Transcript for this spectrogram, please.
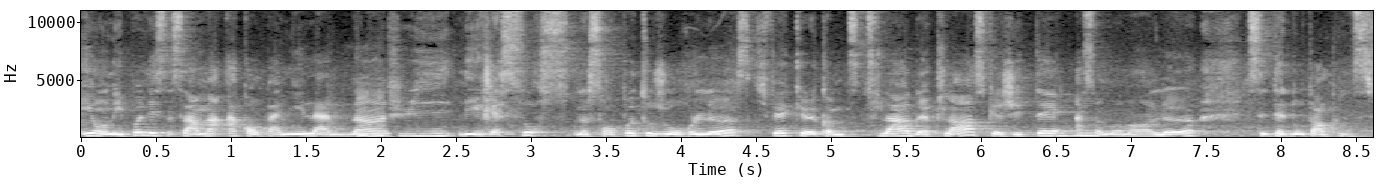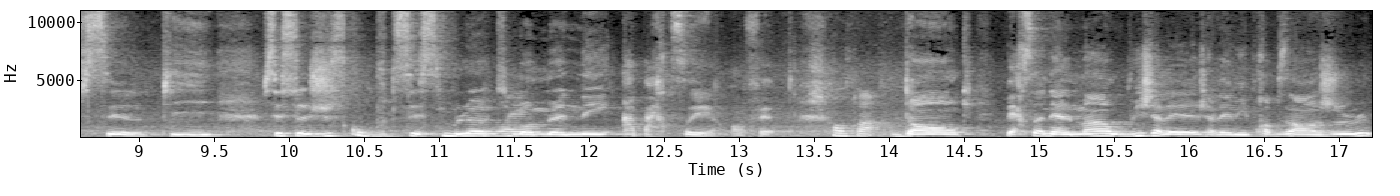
et on n'est pas nécessairement accompagné là-dedans. Puis les ressources ne sont pas toujours là, ce qui fait que comme titulaire de classe que j'étais à ce moment-là, c'était d'autant plus difficile. Puis c'est ce jusqu'au boutisme-là qui m'a mené à partir, en fait. Je comprends. Donc, personnellement, oui, j'avais mes propres enjeux,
